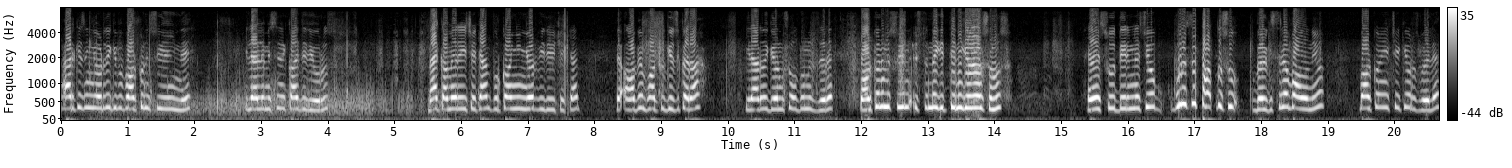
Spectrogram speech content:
herkesin gördüğü gibi Barkoni suya indi. İlerlemesini kaydediyoruz. Ben kamerayı çeken, Furkan Güngör videoyu çeken ve abim Hakkı Gözükara. İleride görmüş olduğunuz üzere Barkonemiz suyun üstünde gittiğini görüyorsunuz. Evet su derinleşiyor. Burası tatlı su bölgesine bağlanıyor. Barkoniyi çekiyoruz böyle.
